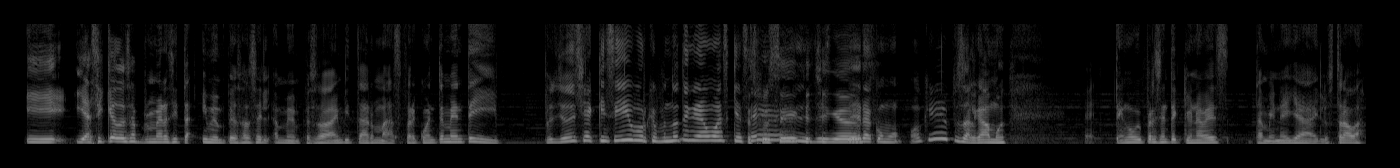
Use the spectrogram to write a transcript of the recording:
Y, y así quedó esa primera cita y me empezó, a me empezó a invitar más frecuentemente y pues yo decía que sí, porque pues no tenía más que hacer. Pues sí, qué Este, chingados. Era como, ok, pues salgamos. Eh, Tengo muy presente que una vez también ella ilustraba.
